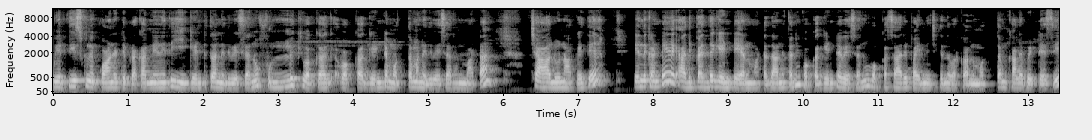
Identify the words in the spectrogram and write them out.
మీరు తీసుకునే క్వాంటిటీ ప్రకారం నేనైతే ఈ గంటతో అనేది వేశాను. ఫుల్కి ఒక్క ఒక్క గంట మొత్తం అనేది వేశాను అనమాట చాలు నాకైతే. ఎందుకంటే అది పెద్ద గంటే అనమాట దానికని ఒక్క గంట వేశాను. ఒక్కసారి పైనుంచి కింద వరకు అది మొత్తం కలబెట్టేసి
